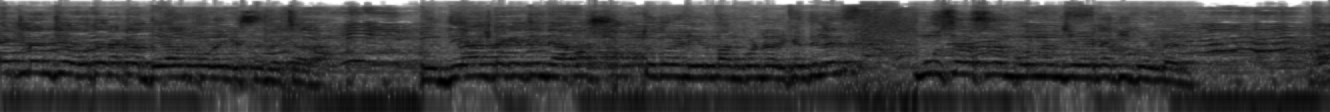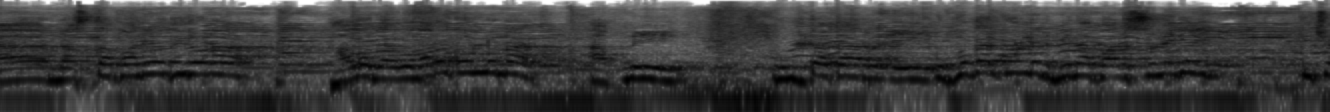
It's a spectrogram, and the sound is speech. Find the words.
দেখলেন যে ওদের একটা দেয়াল পড়ে গেছে বেচারা। ওই দেয়ালটাকে তিনি আবার শক্ত করে নির্মাণ করে রেখে দিলেন। মুসা আসলাম বললেন যে, এটা কি করলেন? নাস্তা পানিও দিল না, ভালো ব্যবহারও করল না। আপনি উল্টা তার এই উপকার করলেন, বিনা পারিশ্রমিকেই কিছু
